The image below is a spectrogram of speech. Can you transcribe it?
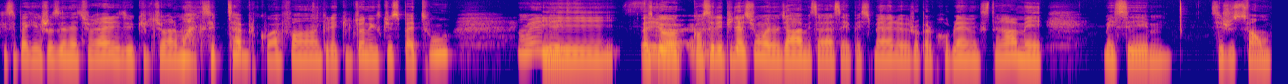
que c'est pas quelque chose de naturel et de culturellement acceptable, quoi. Enfin, que la culture n'excuse pas tout. Oui, et... Parce que quand c'est l'épilation, on va nous dire ah mais ça va, ça va pas si mal, je vois pas le problème, etc. Mais mais c'est c'est juste, enfin,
